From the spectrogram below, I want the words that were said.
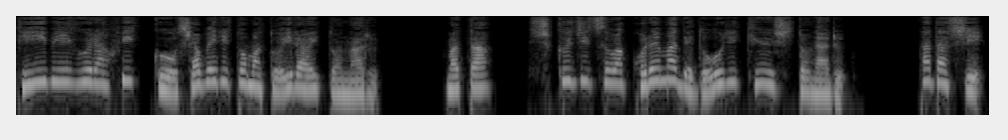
TV グラフィックおしゃべりトマト以来となる。また、祝日はこれまで通り休止となる。ただし、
